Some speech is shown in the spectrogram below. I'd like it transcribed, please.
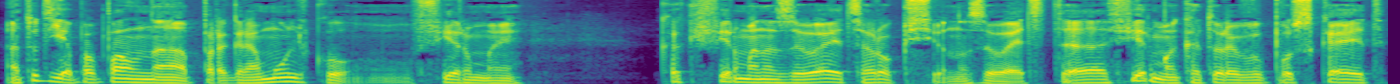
А тут я попал на программульку фирмы, как фирма называется, Roxio называется. Это фирма, которая выпускает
